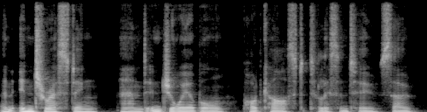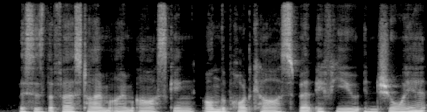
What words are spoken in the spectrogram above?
an interesting and enjoyable podcast to listen to. So, this is the first time I'm asking on the podcast, but if you enjoy it,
